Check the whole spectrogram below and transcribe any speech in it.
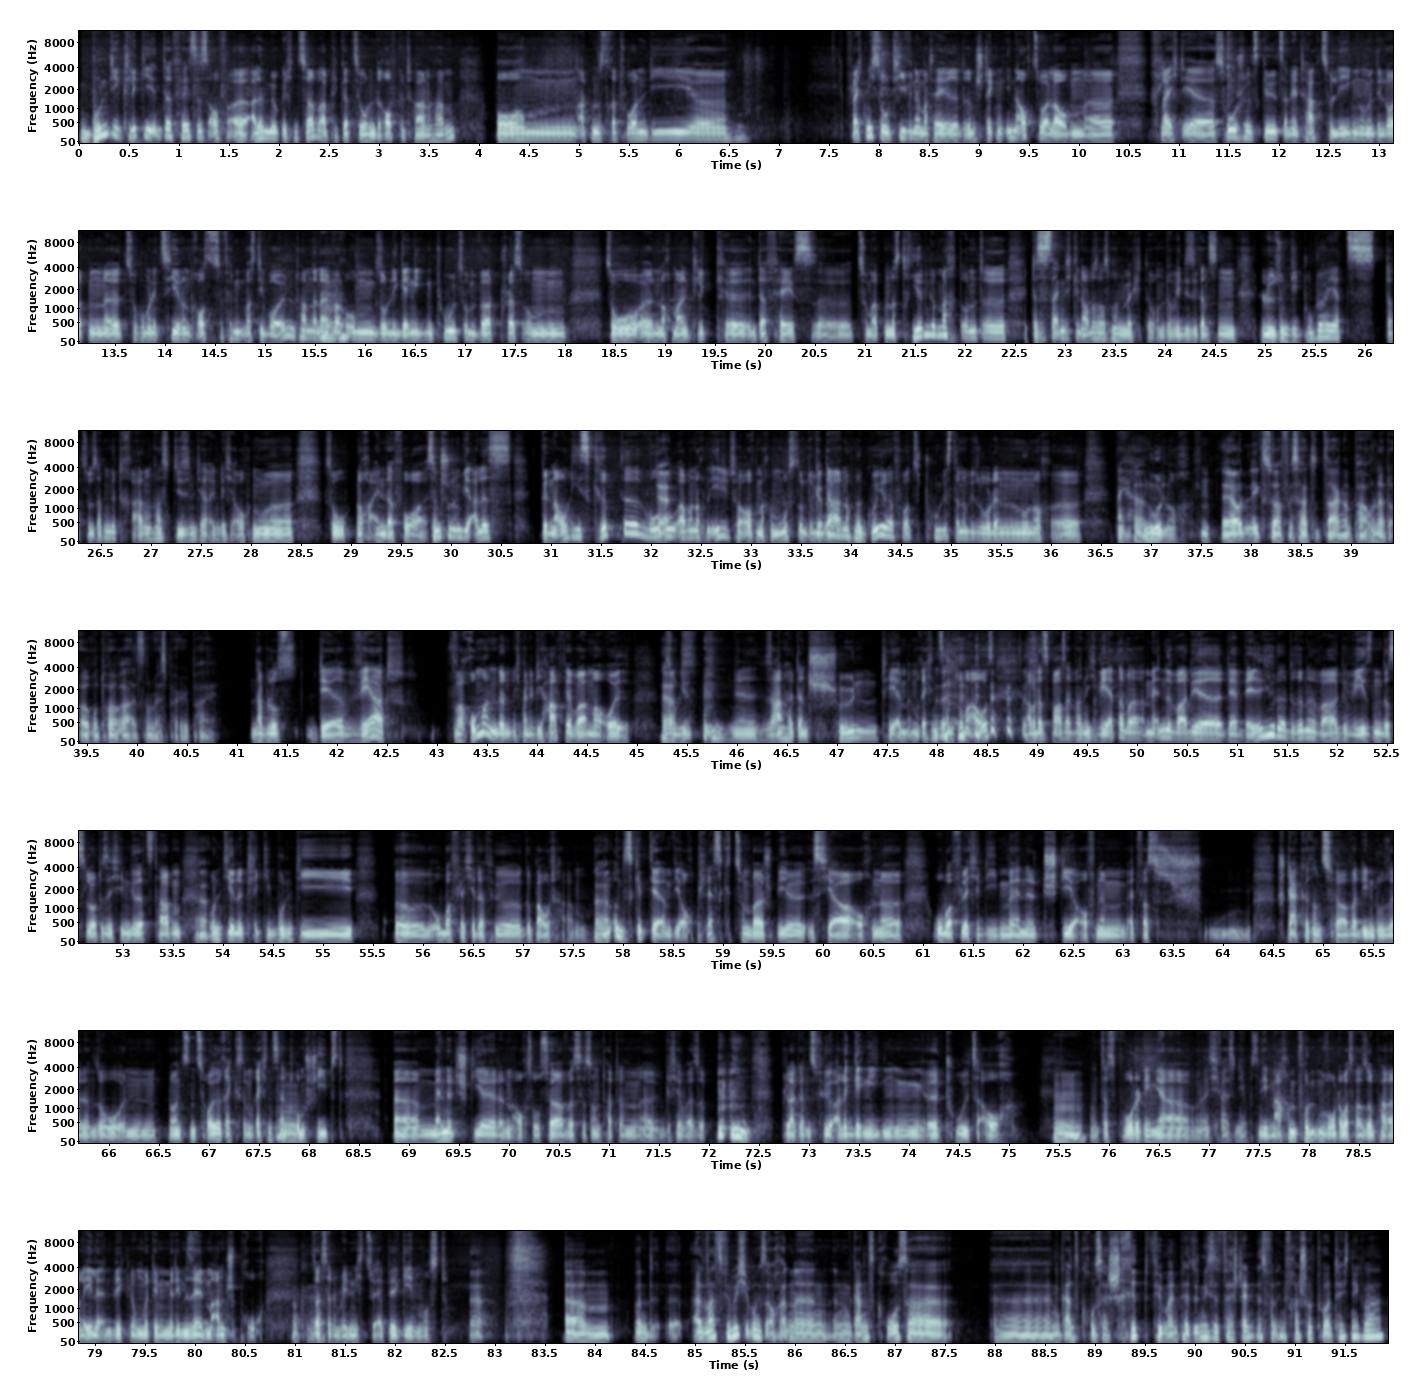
bunti-clicky-Interfaces auf äh, alle möglichen Server-Applikationen draufgetan haben, um Administratoren, die äh, vielleicht nicht so tief in der Materie drinstecken, ihnen auch zu erlauben, äh, vielleicht eher Social Skills an den Tag zu legen, um mit den Leuten äh, zu kommunizieren und rauszufinden, was die wollen und haben dann einfach um so die gängigen Tools, um WordPress, um so äh, nochmal ein Klick-Interface äh, zum Administrieren gemacht und äh, das ist eigentlich genau das, was man möchte und wie diese ganzen Lösungen, die du da jetzt da zusammengetragen hast, die sind ja eigentlich auch nur so noch einen davor. Es sind schon irgendwie alles genau die Skripte, wo Ja. du aber noch einen Editor aufmachen musst und irgendwie Genau. da noch eine GUI davor zu tun, ist dann sowieso dann nur noch, äh, naja, nur noch. Hm. Ja, und ein Xsurf ist halt sozusagen ein paar hundert Euro teurer als ein Raspberry Pi. Na bloß der Wert, warum man dann, ich meine, die Hardware war immer oll. Ja. So, die sahen halt dann schön TM im Rechenzentrum aus, aber das war es einfach nicht wert. Aber am Ende war der, der Value da drin war gewesen, dass Leute sich hingesetzt haben Ja. und dir eine clicky bunti äh, Oberfläche dafür gebaut haben. Ja. Und, und es gibt ja irgendwie auch Plesk zum Beispiel, ist ja auch eine Oberfläche, die managt dir auf einem etwas stärkeren Server, den du dann so in 19 Zoll Racks im Rechenzentrum Mhm. schiebst, äh, managt dir dann auch so Services und hat dann äh, üblicherweise Plugins für alle gängigen äh, Tools auch. Mhm. Und das wurde dem ja, ich weiß nicht, ob es in dem nachempfunden wurde, aber es war so eine parallele Entwicklung mit, dem, mit demselben Anspruch, Okay. dass du dann wieder nicht zu Apple gehen musst. Ja. Ähm, und äh, also was für mich übrigens auch ein, ein ganz großer äh, ein ganz großer Schritt für mein persönliches Verständnis von Infrastruktur und Technik war,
